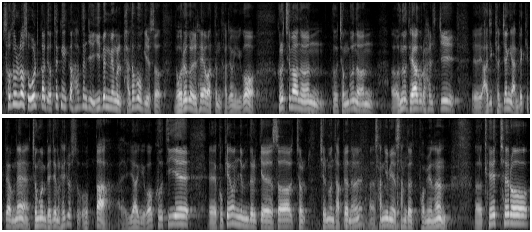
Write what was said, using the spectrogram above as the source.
서둘러서 5월까지 어떻게 하든지 200명을 받아보기 위해서 노력을 해왔던 과정이고 그렇지만은 그 정부는 어느 대학으로 할지 예, 아직 결정이 안 됐기 때문에 정원 배정을 해줄 수 없다 예, 이야기고 그 뒤에 예, 국회의원님들께서 절- 질문 답변을 어, 상임위에서 한걸 보면은 어, 대체로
